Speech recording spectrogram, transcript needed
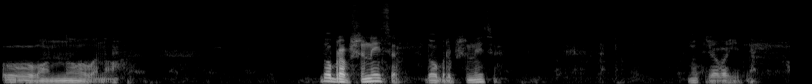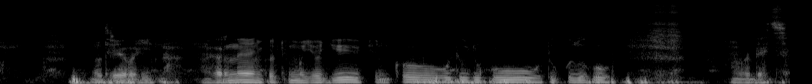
О, ну воно. Добра пшениця, добра пшениця. Нутрія вагітна. Нутрія вагітна. Гарненько ти моя дівчинко. Молодець.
